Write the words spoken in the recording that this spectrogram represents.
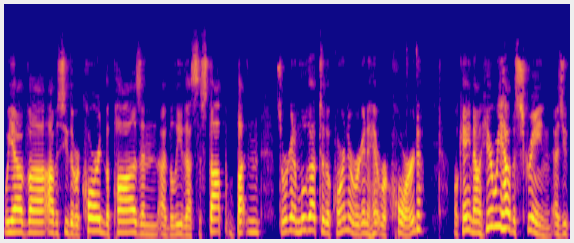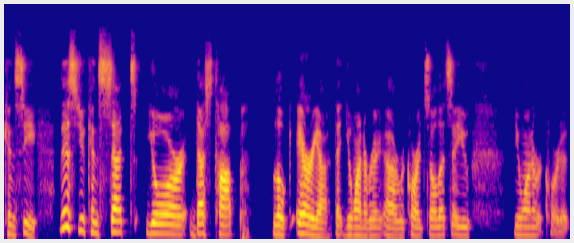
we have uh, obviously the record, the pause, and I believe that's the stop button. So we're going to move that to the corner. We're going to hit record. Okay, now here we have a screen, as you can see. This you can set your desktop loc area that you want to re uh, record. So let's say you you want to record it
